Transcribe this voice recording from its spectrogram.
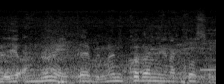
Io, a noi, te, ma ancora mi raccolto.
